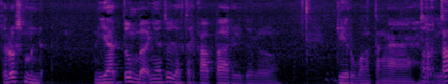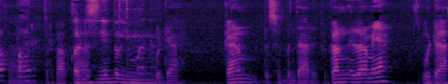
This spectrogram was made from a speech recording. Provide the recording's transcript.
terus lihat tuh mbaknya tuh udah terkapar gitu loh di ruang tengah gitu. Terkapar? terkapar Kondisinya tuh gimana? udah kan sebentar kan itu namanya udah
